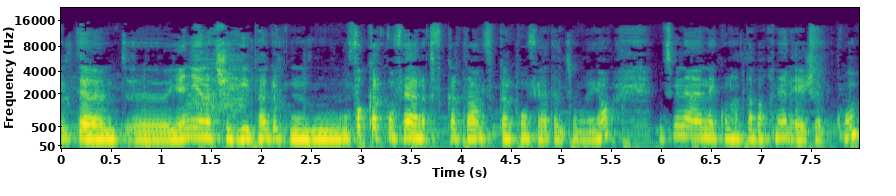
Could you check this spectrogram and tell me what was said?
قلت يعني أنا تشهيتها قلت نفكركم فيها أنا تفكرتها نفكركم فيها نتوما نتمنى أن يكون هذا الطبق نال اعجابكم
